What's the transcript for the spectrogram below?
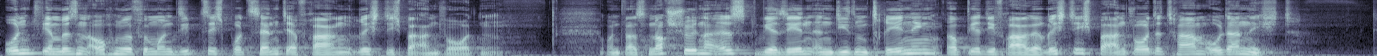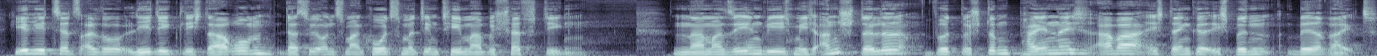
und wir müssen auch nur 75 Prozent der Fragen richtig beantworten. Und was noch schöner ist, wir sehen in diesem Training, ob wir die Frage richtig beantwortet haben oder nicht. Hier geht es jetzt also lediglich darum, dass wir uns mal kurz mit dem Thema beschäftigen. Na, mal sehen, wie ich mich anstelle. Wird bestimmt peinlich, aber ich denke, ich bin bereit.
